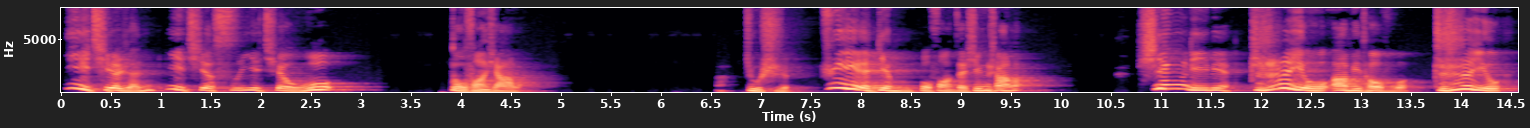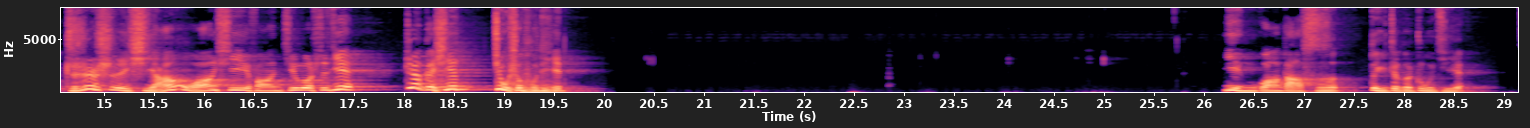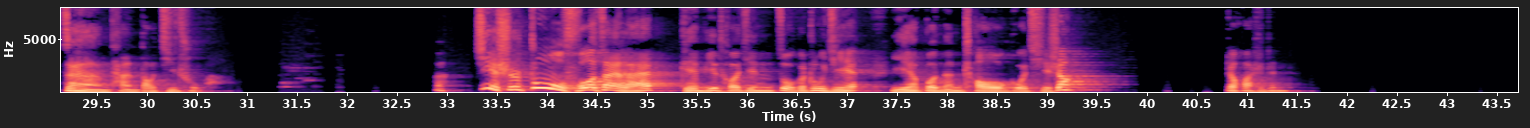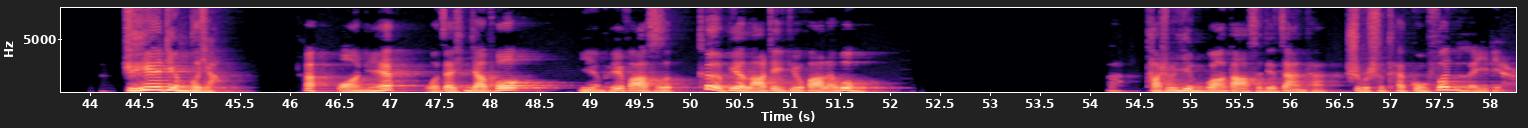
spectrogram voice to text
一切人、一切事、一切物都放下了，就是决定不放在心上了，心里面只有阿弥陀佛。只有只是向往西方极乐世界，这个心就是菩提心。印光大师对这个注解赞叹到极处啊！啊，即使诸佛再来给《弥陀经》做个注解，也不能超过其上。这话是真的。决定不讲。啊，往年我在新加坡，演培法师特别拿这句话来问我。啊，他说印光大师的赞叹是不是太过分了一点儿？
